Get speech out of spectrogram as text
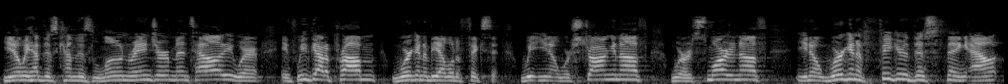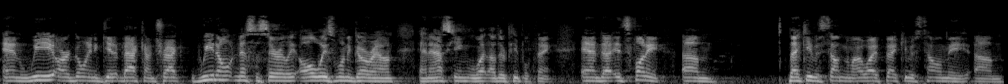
you know, we have this kind of this Lone Ranger mentality where if we've got a problem, we're going to be able to fix it. We, you know, we're strong enough, we're smart enough, you know, we're going to figure this thing out and we are going to get it back on track. We don't necessarily always want to go around and asking what other people think. And uh, it's funny, um, Becky was telling me, my wife Becky was telling me, um,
